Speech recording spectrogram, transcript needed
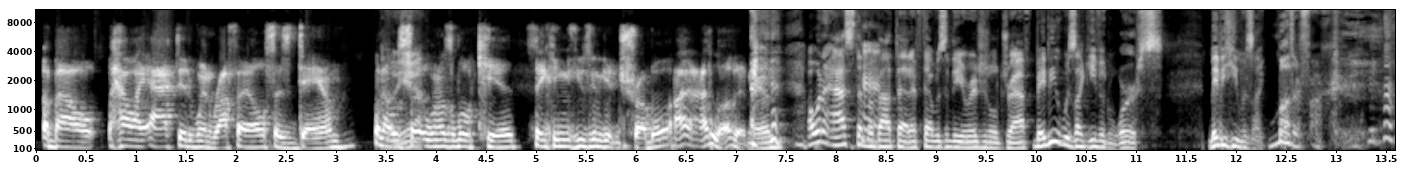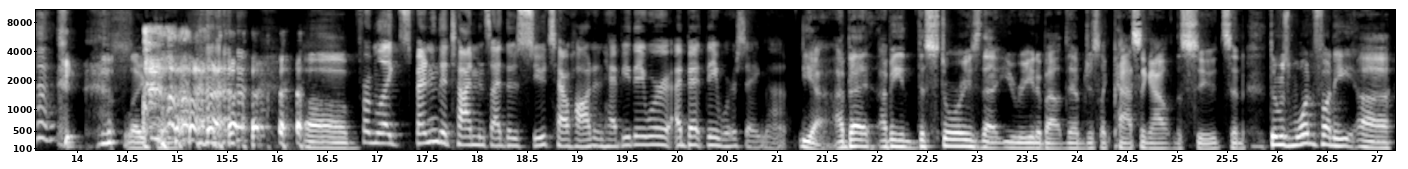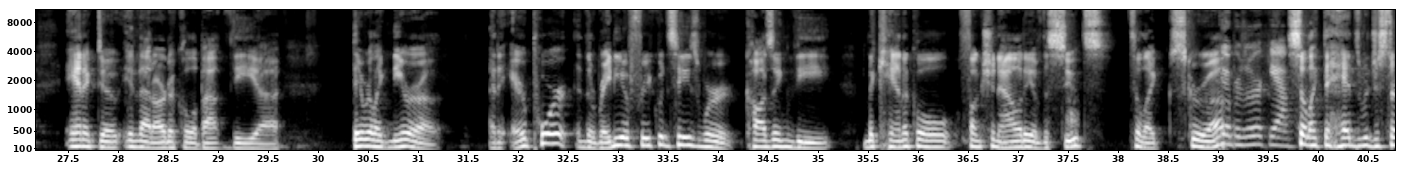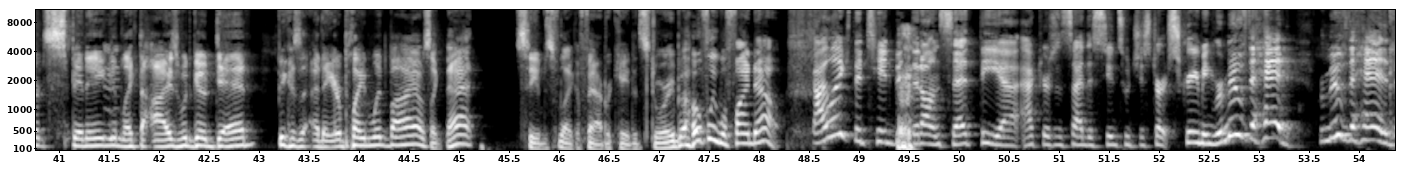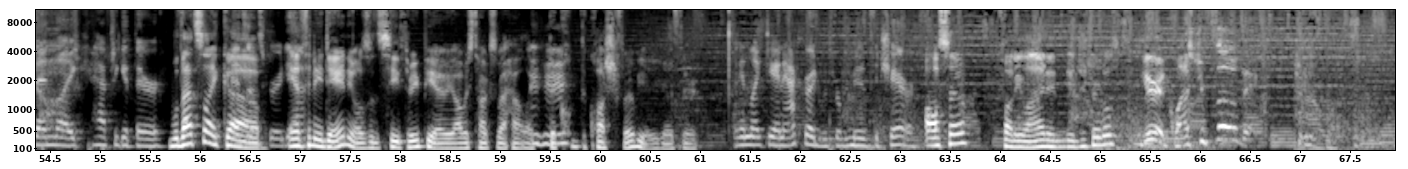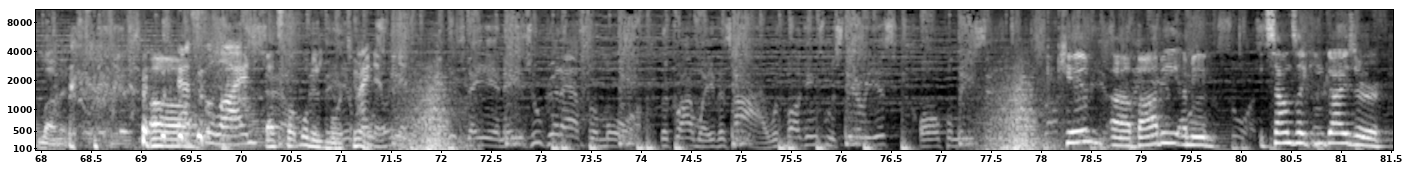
about how I acted when Raphael says "damn" when I Oh, was yeah. when I was a little kid, thinking he was going to get in trouble. I, I love it, man. I want to ask them about that if that was in the original draft. Maybe it was like even worse. Maybe he was like motherfucker. like uh, um, From like spending the time inside those suits, how hot and heavy they were. I bet they were saying that. yeah, I bet. I mean, the stories that you read about them just like passing out in the suits, and there was one funny uh, anecdote in that article about the uh, they were like near a an airport, and the radio frequencies were causing the mechanical functionality of the suits to like screw up. Go berserk, yeah. So like the heads would just start spinning and like the eyes would go dead because an airplane went by. I was like, that seems like a fabricated story, but hopefully we'll find out. I liked the tidbit that on set the uh, actors inside the suits would just start screaming, "Remove the head! Remove the head!" and then like have to get their Well, that's like Heads uh, unscrewed, yeah. Anthony Daniels in C3PO. He always talks about how like Mm-hmm. the, the claustrophobia you go through. and like Dan Aykroyd would remove the chair. Also, funny line in Ninja Turtles. You're a claustrophobic. Love it. Um, That's the line. that's what. Well, there's more to it. I know. We know. In this day and age, who could ask for more? The crime wave is high, with muggings mysterious. All police and Kim, uh, Bobby, I mean, it sounds like you guys are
